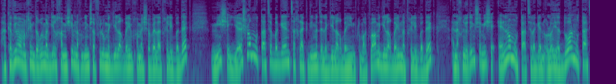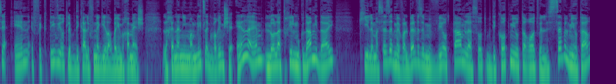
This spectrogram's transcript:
הקווים המנחים מדברים על גיל 50, אנחנו יודעים שאפילו מגיל 45 שווה להתחיל להיבדק. מי שיש לו מוטציה בגן צריך להקדים את זה לגיל 40. כלומר, כבר מגיל 40 להתחיל להיבדק. אנחנו יודעים שמי שאין לו מוטציה לגן או לא ידוע על מוטציה, אין אפקטיביות לבדיקה לפני גיל 45. לכן אני ממליץ לגברים שאין להם לא להתחיל מוקדם מדי. כי למעשה זה מבלבל וזה מביא אותם לעשות בדיקות מיותרות ולסבל מיותר,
